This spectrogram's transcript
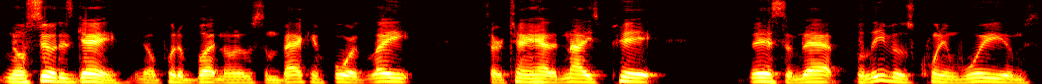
you know, sealed this game. You know, put a button on it. Was some back and forth late. Sertain had a nice pick. This, some that. believe it was Quinnen Williams,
